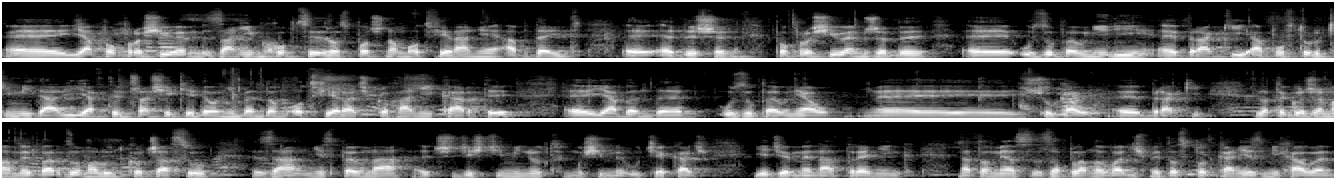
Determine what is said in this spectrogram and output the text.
e, ja poprosiłem, zanim chłopcy rozpoczną otwieranie Update e, Edition, poprosiłem, żeby żeby e, uzupełnili e, braki, a powtórki mi dali. Ja w tym czasie, kiedy oni będą otwierać, kochani, karty, e, ja będę uzupełniał, szukał braki. Dlatego, że mamy bardzo malutko czasu, za niespełna 30 minut musimy uciekać, jedziemy na trening. Natomiast zaplanowaliśmy to spotkanie z Michałem.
